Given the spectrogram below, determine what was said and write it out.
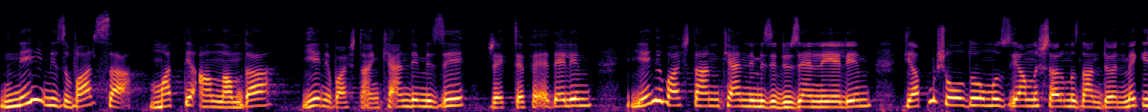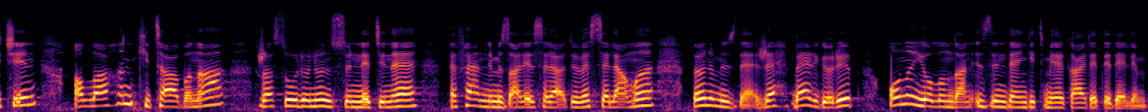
neyimiz varsa maddi anlamda yeni baştan kendimizi rektefe edelim. Yeni baştan kendimizi düzenleyelim. Yapmış olduğumuz yanlışlarımızdan dönmek için Allah'ın kitabına, Resulünün sünnetine, Efendimiz Aleyhisselatü Vesselam'ı önümüzde rehber görüp onun yolundan, izinden gitmeye gayret edelim.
